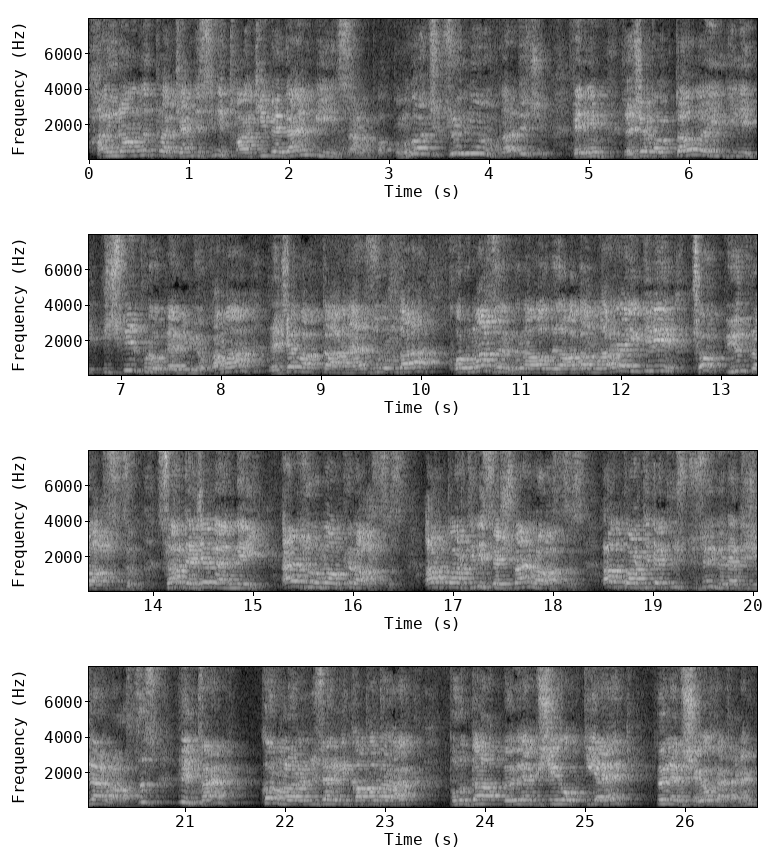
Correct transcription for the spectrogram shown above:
hayranlıkla kendisini takip eden bir insanım. Bak bunu da açık söylüyorum kardeşim. Benim Recep Akdağ'la ilgili hiçbir problemim yok ama Recep Akdağ'ın Erzurum'da koruma zırhını aldığı adamlarla ilgili çok büyük rahatsızım. Sadece ben değil. Erzurum halkı rahatsız. AK Partili seçmen rahatsız. AK Parti'deki üst düzey yöneticiler rahatsız. Lütfen konuların üzerini kapatarak burada böyle bir şey yok diyerek böyle bir şey yok efendim.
